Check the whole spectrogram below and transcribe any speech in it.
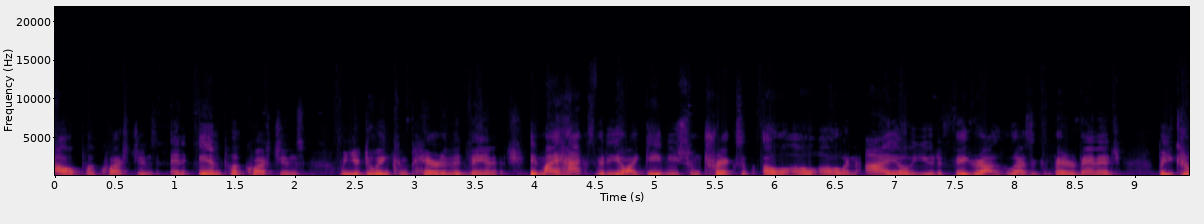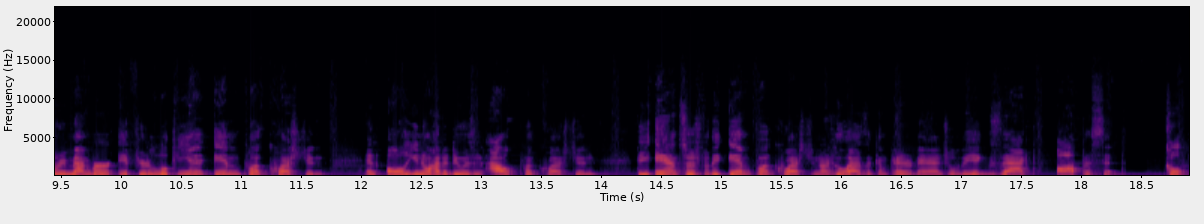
output questions and input questions when you're doing comparative advantage. In my hacks video, I gave you some tricks of OOO and IOU to figure out who has a comparative advantage, but you can remember if you're looking at an input question and all you know how to do is an output question, the answers for the input question on who has a comparative advantage will be the exact opposite. Cool.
